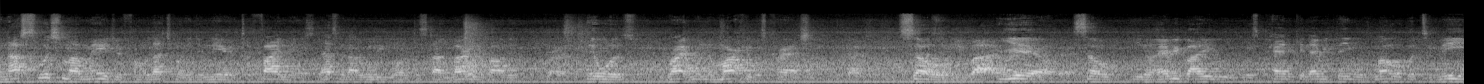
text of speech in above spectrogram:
when I switched my major from electrical engineering to finance, that's when I really wanted to start learning about it. Right. It was right when the market was crashing. Gotcha. So That's when you buy, right? yeah, Okay. so you know everybody was panicking, everything was low, but to me,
